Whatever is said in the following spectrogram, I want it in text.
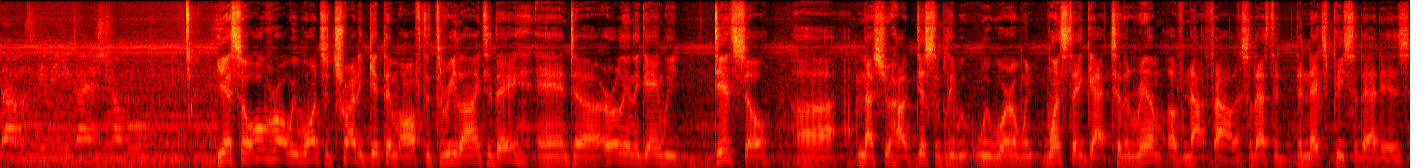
that was giving you guys trouble? Yeah, so overall, we want to try to get them off the three line today. And uh, early in the game, we did so. Uh, I'm not sure how disciplined we, we were when once they got to the rim of not fouling. So that's the, the next piece of that is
